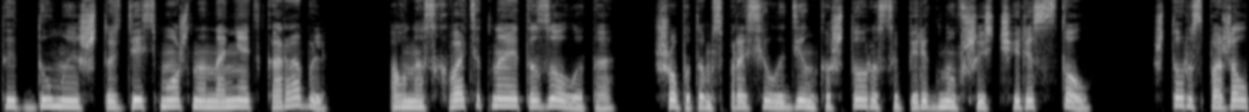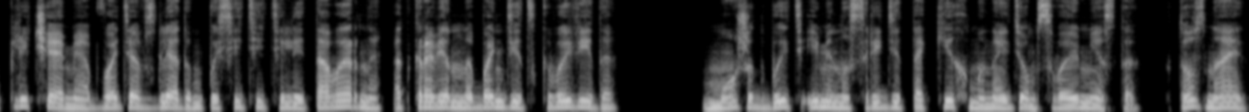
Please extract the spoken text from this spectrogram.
«Ты думаешь, что здесь можно нанять корабль? А у нас хватит на это золота?» — шепотом спросила Динка Штороса, перегнувшись через стол. Шторос пожал плечами, обводя взглядом посетителей таверны откровенно бандитского вида. Может быть, именно среди таких мы найдем свое место, кто знает.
